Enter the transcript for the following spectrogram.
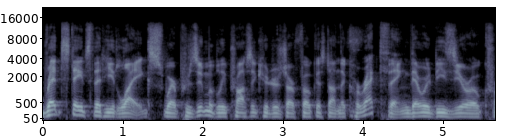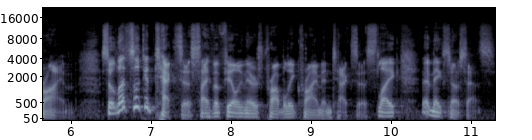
red states that he likes, where presumably prosecutors are focused on the correct thing, there would be zero crime. So let's look at Texas. I have a feeling there's probably crime in Texas. Like, it makes no sense.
